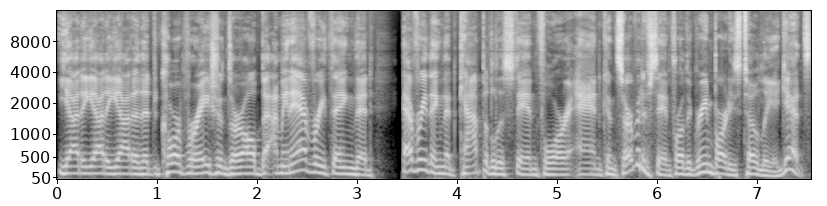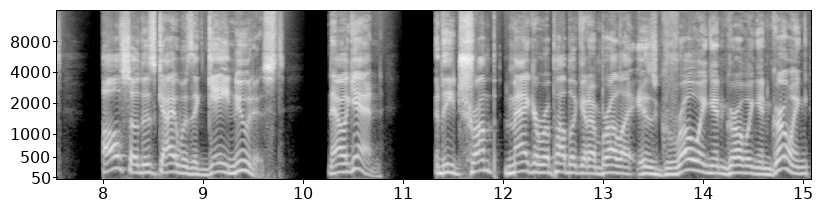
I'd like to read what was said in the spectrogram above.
yada yada yada. That corporations are all. Ba- I mean, everything that everything that capitalists stand for and conservatives stand for, the Green Party is totally against. Also, this guy was a gay nudist. Now, again, the Trump MAGA Republican umbrella is growing and growing and growing.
